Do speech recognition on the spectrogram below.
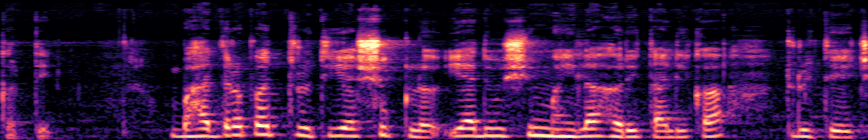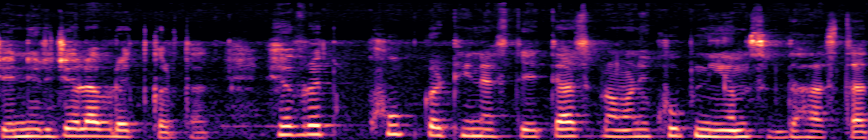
करते. भाद्रपद तृतीया शुक्ल या दिवशी महिला हरितालिका तृतीयेचे निर्जला व्रत करतात. हे व्रत खूप कठीण असते त्याचप्रमाणे खूप नियमसुद्धा असतात.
